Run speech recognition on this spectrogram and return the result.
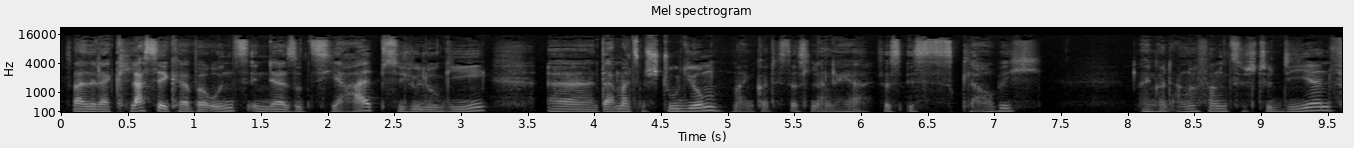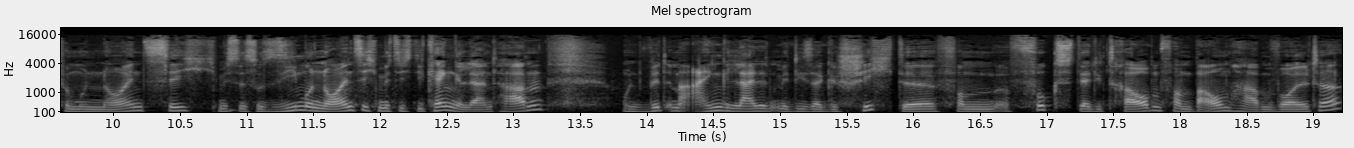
Das war also der Klassiker bei uns in der Sozialpsychologie, äh, damals im Studium. Mein Gott, ist das lange her. Das ist, glaube ich, mein Gott, angefangen zu studieren, 95, ich müsste so 97 müsste ich die kennengelernt haben und wird immer eingeleitet mit dieser Geschichte vom Fuchs, der die Trauben vom Baum haben wollte,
